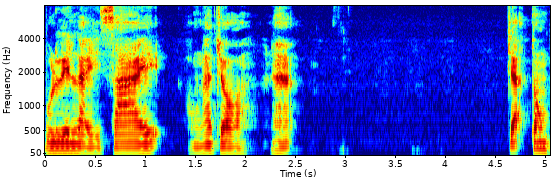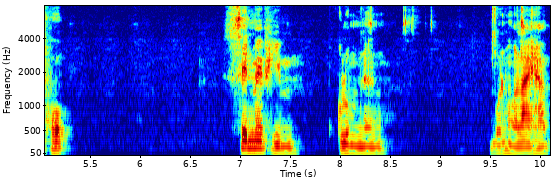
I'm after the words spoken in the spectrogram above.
บริเวณไหล่ซ้ายของหน้าจอนะฮะจะต้องพบ เส้นแม่พิมพ์กลุ่มหนึ่ง บนหัวไหล่ครับ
